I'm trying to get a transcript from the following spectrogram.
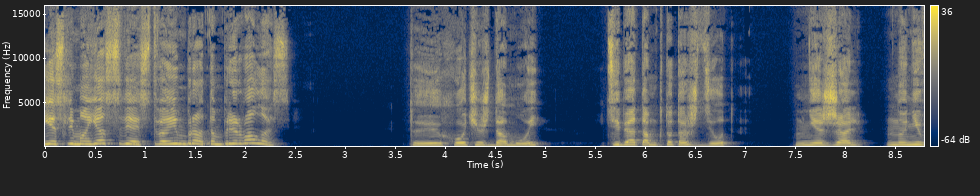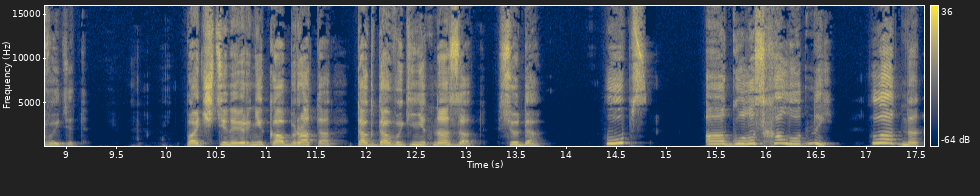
Если моя связь с твоим братом прервалась?» «Ты хочешь домой? Тебя там кто-то ждет? Мне жаль, но не выйдет. Почти наверняка брата тогда выкинет назад, сюда». «Упс, а голос холодный. Ладно,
